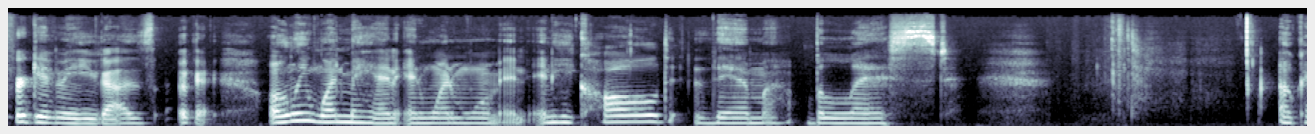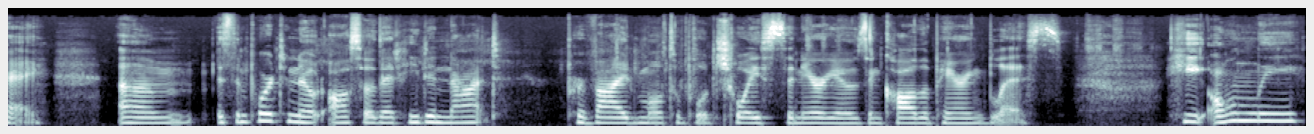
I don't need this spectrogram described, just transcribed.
Forgive me, you guys. Okay. Only one man and one woman, and he called them blessed. Okay. Um, it's important to note also that he did not provide multiple choice scenarios and call the pairing bliss. He only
